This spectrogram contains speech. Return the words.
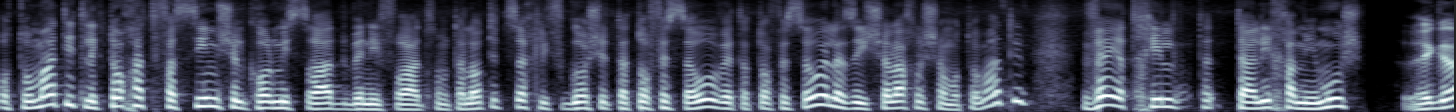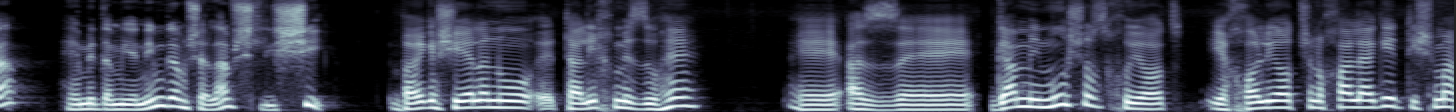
אוטומטית לתוך הטפסים של כל משרד בנפרד. זאת אומרת, אתה לא תצטרך לפגוש את הטופס ההוא ואת הטופס ההוא, אלא זה יישלח לשם אוטומטית, ויתחיל תהליך המימוש. רגע, הם מדמיינים גם שלב שלישי. ברגע שיהיה לנו אה, תהליך מזוהה, אה, אז אה, גם מימוש הזכויות, יכול להיות שנוכל להגיד, תשמע,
